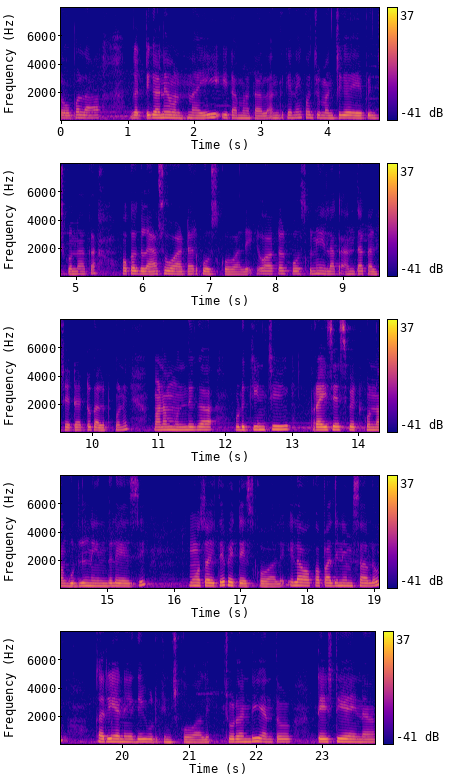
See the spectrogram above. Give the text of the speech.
లోపల గట్టిగానే ఉంటున్నాయి ఈ టమాటాలు. అందుకనే కొంచెం మంచిగా వేపించుకున్నాక ఒక గ్లాసు వాటర్ పోసుకోవాలి. వాటర్ పోసుకుని ఇలా అంతా కలిసేటట్టు కలుపుకొని మనం ముందుగా ఉడికించి ఫ్రై చేసి పెట్టుకున్న గుడ్లని ఇందులో వేసి మూత అయితే పెట్టేసుకోవాలి. ఇలా ఒక పది నిమిషాలు కర్రీ అనేది ఉడికించుకోవాలి. చూడండి ఎంతో టేస్టీ అయిన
